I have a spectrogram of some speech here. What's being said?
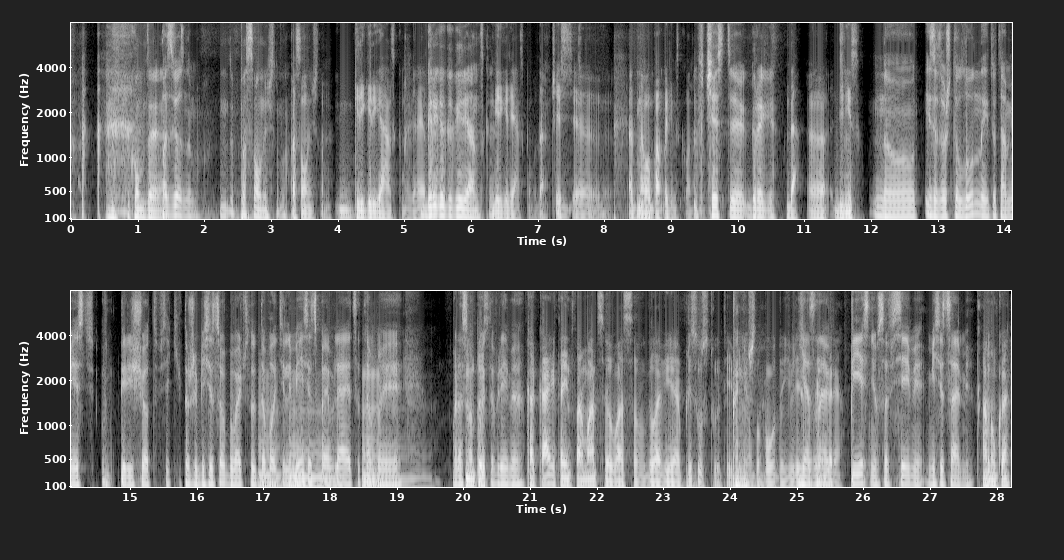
каком-то... По звездному. По солнечному. По солнечному. Григорианскому, вероятно. Григо-Гагарянская. Григорианскому, да. В честь э, одного папы римского. В честь э, Греги. Да. Э, Денис. Но из-за того, что лунный, то там есть пересчет всяких тоже месяцев. Бывает, что дополнительный месяц появляется там и раз ну, в какое-то время. Какая-то информация у вас в голове присутствует я Конечно. Вижу, по поводу еврейского Я знаю календаря. песню со всеми месяцами. А ну-ка.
